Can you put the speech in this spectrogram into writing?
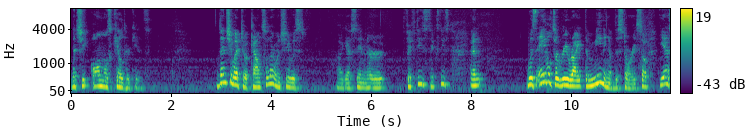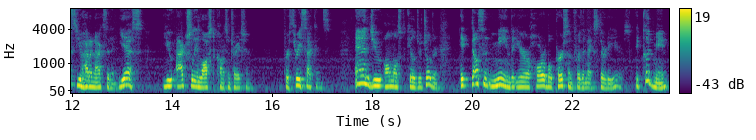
that she almost killed her kids. Then she went to a counselor when she was, I guess, in her 50s, 60s, and was able to rewrite the meaning of the story. So, yes, you had an accident. Yes, you actually lost concentration for three seconds and you almost killed your children. It doesn't mean that you're a horrible person for the next 30 years. It could mean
